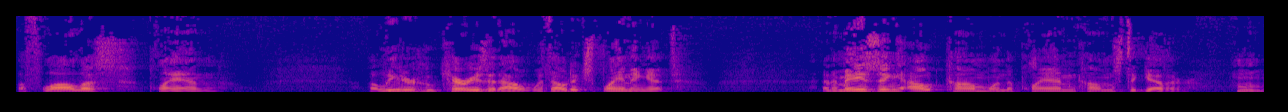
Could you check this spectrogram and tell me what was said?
a flawless plan, a leader who carries it out without explaining it an amazing outcome when the plan comes together. Hmm.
